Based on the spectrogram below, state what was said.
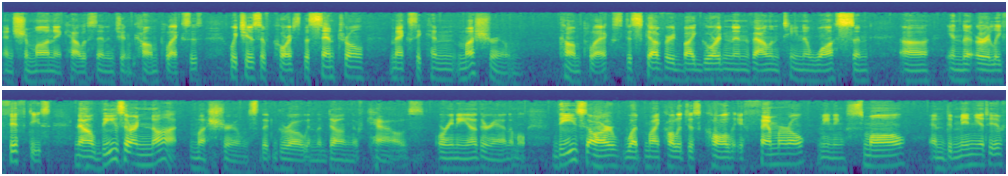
and shamanic hallucinogen complexes, which is, of course, the central Mexican mushroom complex discovered by Gordon and Valentina Wasson uh, in the early 50s. Now, these are not mushrooms that grow in the dung of cows or any other animal. These are what mycologists call ephemeral, meaning small and diminutive,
